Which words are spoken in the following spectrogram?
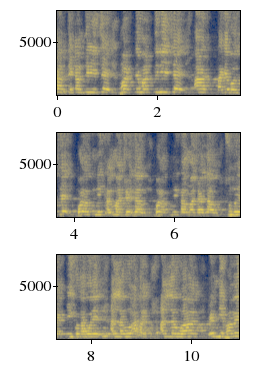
টানতে টানতে নিয়েছে, মারতে মারতে নিয়েছে। আর তাকে বলছে, বলো তুমি কালমা ছেড়ে দাও, বলো তুমি কালমা ছেড়ে দাও। শুধু একটি কথা বলে আল্লাহ আল্লাহ আহাদ। এমনি ভাবে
